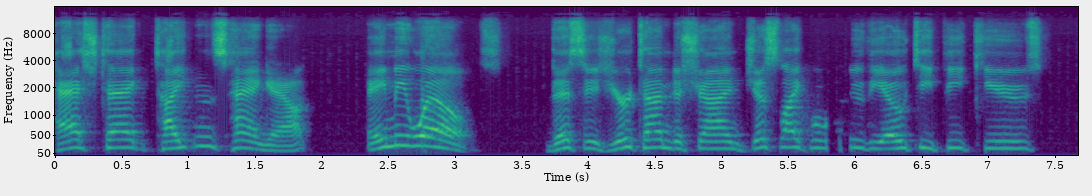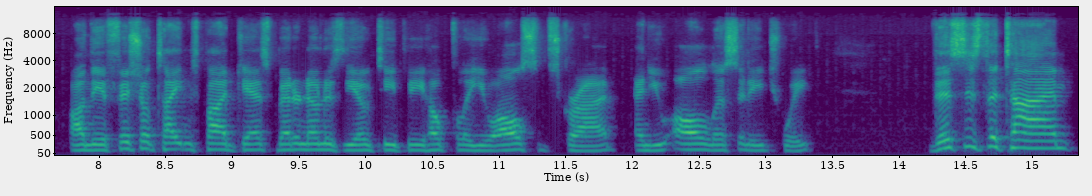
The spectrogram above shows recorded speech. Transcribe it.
hashtag Titans Hangout. Amie Wells, this is your time to shine, just like when we do the OTP Qs on the official Titans podcast, better known as the OTP. Hopefully, you all subscribe and you all listen each week. This is the time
